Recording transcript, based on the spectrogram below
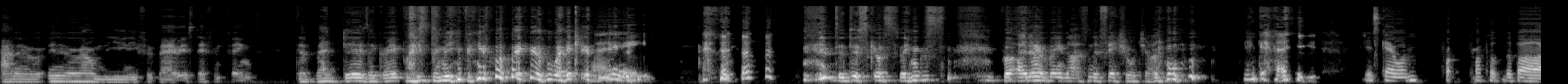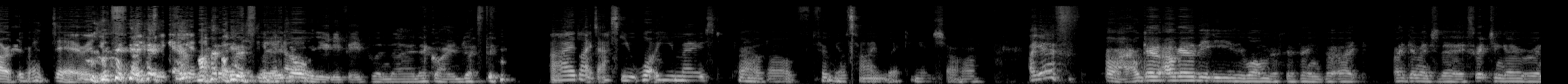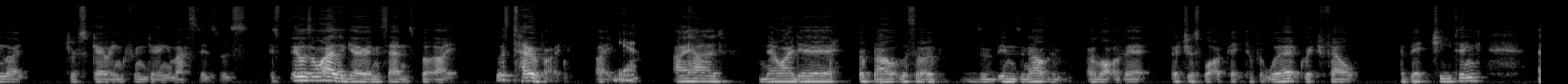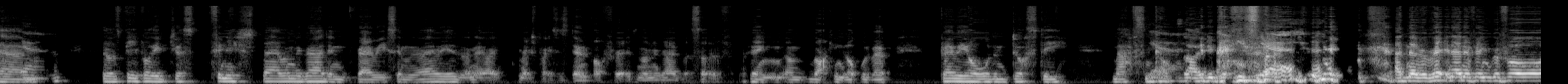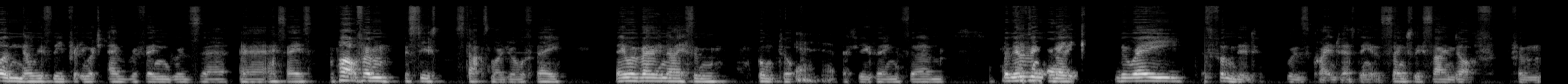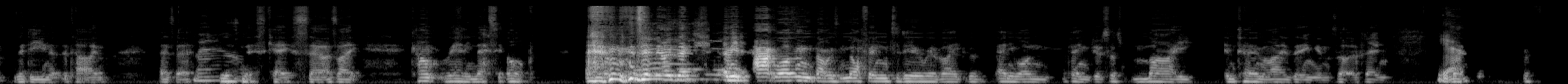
and are in and around the uni for various different things. The Red Deer is a great place to meet people who work at the uni Right. to discuss things, but I don't think that's an official channel. Okay. Just go and prop, prop up the bar at the Red Deer and you'll slowly get into Honestly, it's all uni people in there, and they're quite interesting. I'd like to ask you, what are you most proud of from your time working in ScHARR? I guess. All right, I'll go. I'll go the easy one with the thing, but like like I mentioned earlier, switching over and like just going from doing a masters was it was a while ago in a sense, but like it was terrifying. Like Yeah. I had no idea about the sort of the ins and outs of a lot of it. It's just what I picked up at work, which felt a bit cheating. Um, yeah. there was people who just finished their undergrad in very similar areas. I know like most places don't offer it as an undergrad, but sort of thing. I'm rocking up with a very old and dusty maths and Yeah. comp sci degree. so Yeah. I'd never written anything before, and obviously pretty much everything was uh, uh, essays. Apart from the stu- stats modules, they they were very nice and bumped up Yeah. a few things. Um, but the other thing, like the way it's funded was quite interesting. It was essentially signed off from the dean at the time as a Wow. business case. So I was like, can't really mess it up. So there was I mean, that wasn't that was nothing to do with like the anyone thing. Just was my internalizing and sort of thing. yeah.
